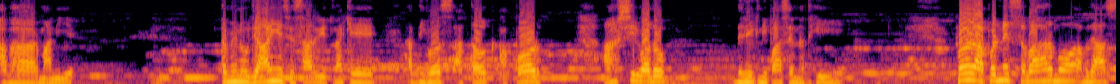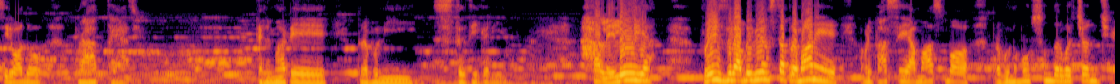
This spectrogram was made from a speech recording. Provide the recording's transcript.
આભાર માનીએ. તમેનું જાણીએ છીએ સારી રીતના કે આ દિવસ, આ તક, આ પળ આશીર્વાદો દરેકની પાસે નથી. પણ આપણને સવારમાં આ બધા આશીર્વાદો પ્રાપ્ત થયા છે. તેના માટે પ્રભુની સ્તુતિ કરીએ. હાલેલુયા. પ્રેઝ ધ આપણી વ્યવસ્થા પ્રમાણે આપણી પાસે આ માસમાં પ્રભુનું બહુ સુંદર વચન છે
